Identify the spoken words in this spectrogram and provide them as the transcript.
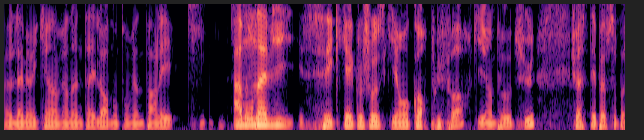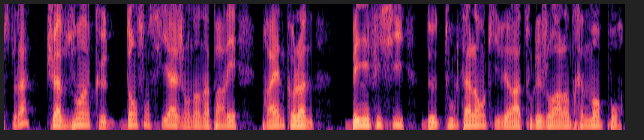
euh, l'américain Vernon Tyler dont on vient de parler qui à mon avis c'est quelque chose qui est encore plus fort qui est un peu au-dessus tu as step up ce poste là tu as besoin que dans son sillage on en a parlé Brian Colon bénéficie de tout le talent qu'il verra tous les jours à l'entraînement pour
